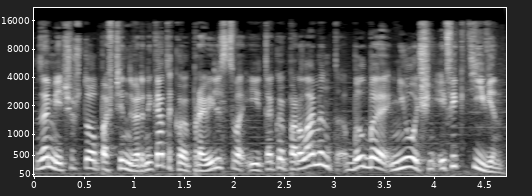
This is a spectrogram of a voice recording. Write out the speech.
Замечу, что почти наверняка такое правительство и такой парламент был бы не очень эффективен,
